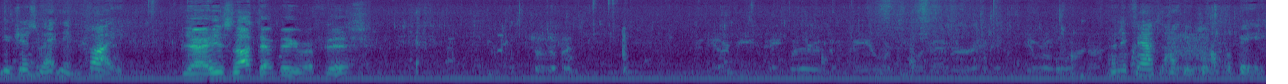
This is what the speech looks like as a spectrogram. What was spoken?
You're just letting him play. Yeah, he's not that big of a fish. And it sounds like it was awful big.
